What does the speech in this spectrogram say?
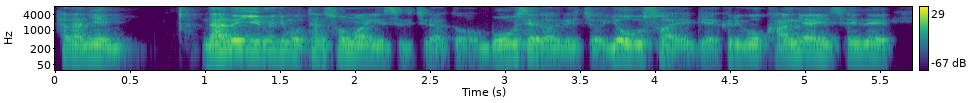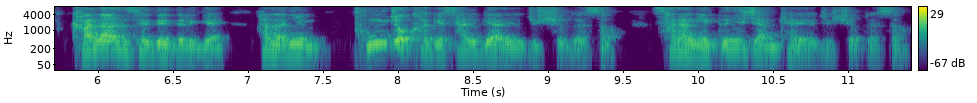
하나님, 나는 이루지 못한 소망이 있을지라도 모세가 그랬죠. 여우수아에게 그리고 광야의 세대, 가난 세대들에게 하나님 풍족하게 살게 하여 주시옵소서. 사랑이 끊이지 않게 하여 주시옵소서.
